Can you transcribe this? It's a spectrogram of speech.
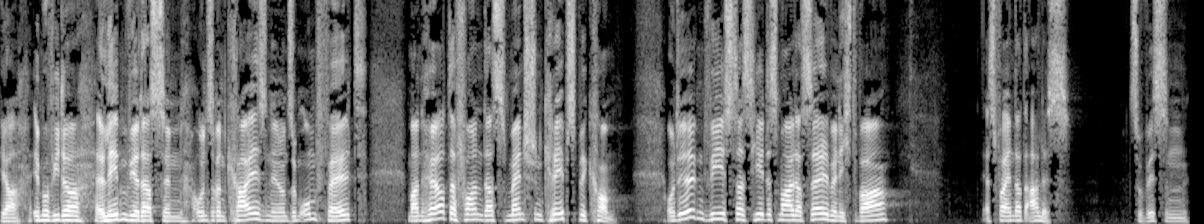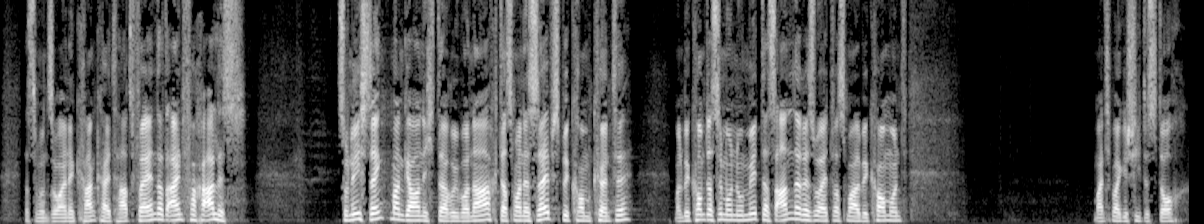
Ja, immer wieder erleben wir das in unseren Kreisen, in unserem Umfeld. Man hört davon, dass Menschen Krebs bekommen. Und irgendwie ist das jedes Mal dasselbe, nicht wahr? Es verändert alles. Zu wissen, dass man so eine Krankheit hat, verändert einfach alles. Zunächst denkt man gar nicht darüber nach, dass man es selbst bekommen könnte. Man bekommt das immer nur mit, dass andere so etwas mal bekommen und manchmal geschieht es doch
